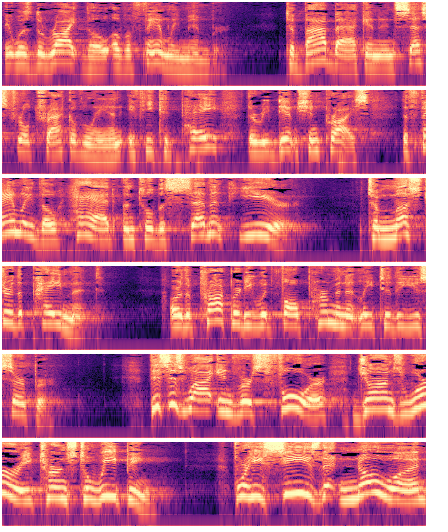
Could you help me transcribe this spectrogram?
it was the right, though, of a family member to buy back an ancestral tract of land if he could pay the redemption price. The family, though, had until the seventh year to muster the payment, or the property would fall permanently to the usurper. This is why in verse 4, John's worry turns to weeping. For he sees that no one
